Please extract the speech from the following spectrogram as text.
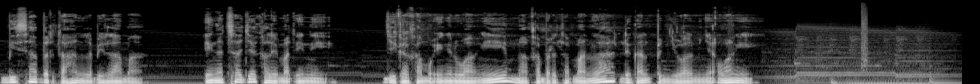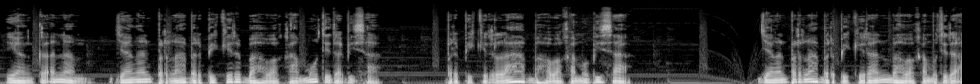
bisa bertahan lebih lama. Ingat saja kalimat ini. Jika kamu ingin wangi, maka bertemanlah dengan penjual minyak wangi. Yang keenam, jangan pernah berpikir bahwa kamu tidak bisa. Berpikirlah bahwa kamu bisa. Jangan pernah berpikiran bahwa kamu tidak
